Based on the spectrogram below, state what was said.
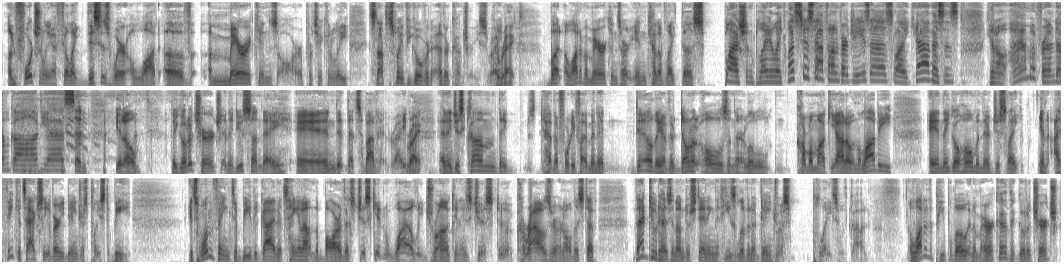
Unfortunately, I feel like this is where a lot of Americans are, particularly. It's not this way if you go over to other countries, right? Correct. But a lot of Americans are in kind of like the splash and play, like, let's just have fun for Jesus. Like, yeah, this is, you know, I am a friend of God, yes. And, you know, they go to church and they do Sunday, and that's about it, right? Right. And they just come, they have their 45 minute deal, they have their donut holes and their little caramel macchiato in the lobby, and they go home and they're just like, and I think it's actually a very dangerous place to be. It's one thing to be the guy that's hanging out in the bar that's just getting wildly drunk and is just a carouser and all this stuff. That dude has an understanding that he's living a dangerous place with God. A lot of the people, though, in America that go to church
